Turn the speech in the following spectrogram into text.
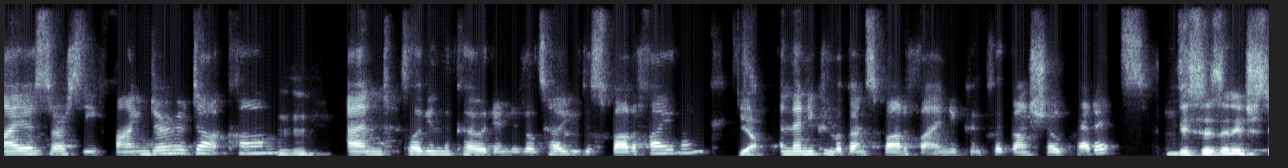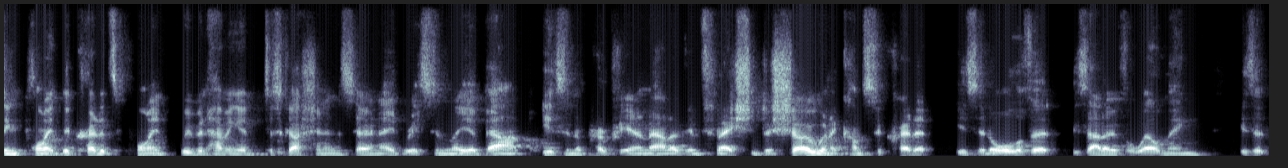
isrcfinder.com Mhm. and plug in the code and it'll tell you the Spotify link. Yeah. And then you can look on Spotify and you can click on show credits. This is an interesting point, the credits point. We've been having a discussion in Serenade recently about is an appropriate amount of information to show when it comes to credit? Is it all of it? Is that overwhelming? Is it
